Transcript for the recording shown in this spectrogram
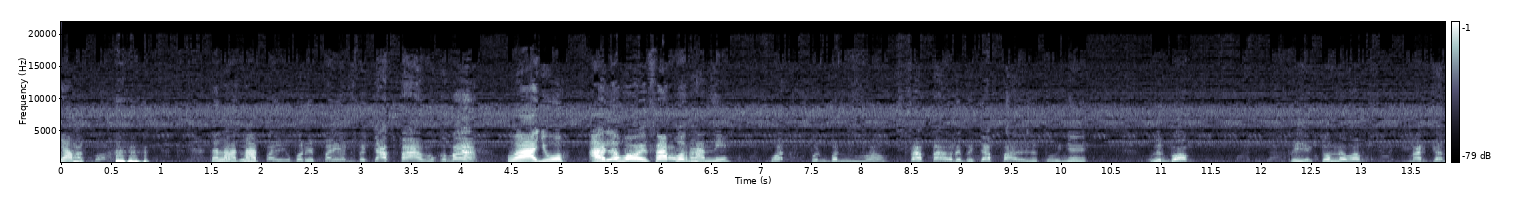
ย่ำ ตลาดนัดไปก็บ่ได้ไปอันไปจับปลาพวกก็มาว่าอยู่อ้ายแล้วบ่ให้ฟังเบิ่งหันนี่บ่เพิ่นบ่นมาจับปลาก็ได้ไปจับปลาแล้วตัวใหญ่เพื่อนบอกพี่เอกต้นแล้วว่านัดกัน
